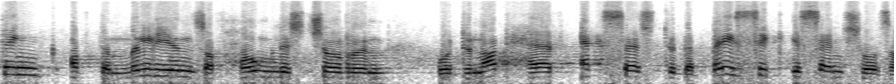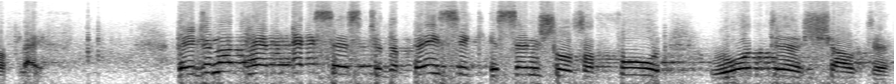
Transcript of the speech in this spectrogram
think of the millions of homeless children who do not have access to the basic essentials of life. They do not have access to the basic essentials of food, water, shelter.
